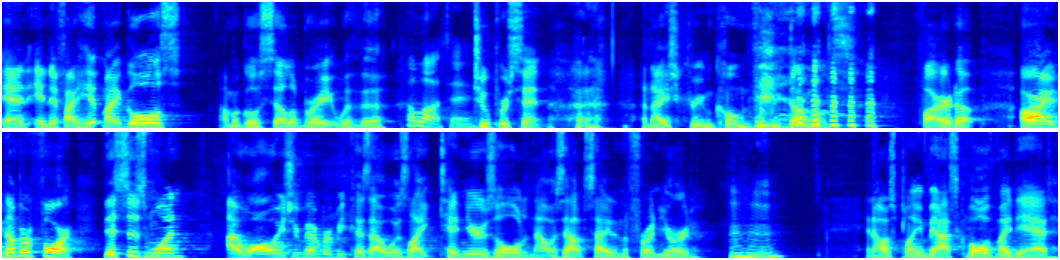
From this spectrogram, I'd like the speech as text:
And and if I hit my goals, I'm gonna go celebrate with a A latte. two percent, an ice cream cone from McDonald's. Fired up. All right, number four. This is one I will always remember because I was like 10 years old and I was outside in the front yard. Mm-hmm. And I was playing basketball with my dad.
